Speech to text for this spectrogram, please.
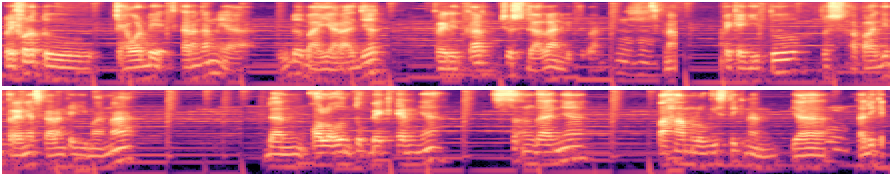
prefer to COD sekarang kan ya udah bayar aja kredit card cus jalan gitu kan. Hmm, sampai kayak gitu terus apalagi trennya sekarang kayak gimana. Dan kalau untuk back endnya seenggaknya paham logistik nan. Ya hmm. tadi kayak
